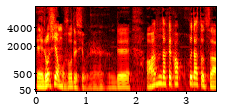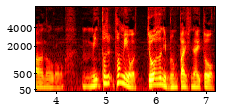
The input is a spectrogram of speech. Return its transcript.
えーロシアもそうですよね。で、あんだけ過酷だとさ、あの、みと富を上手に分配しないと、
